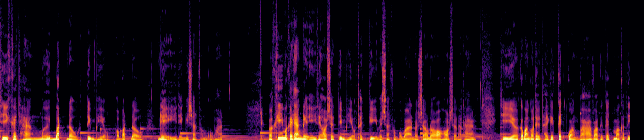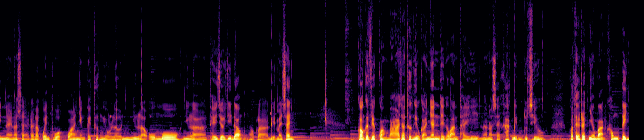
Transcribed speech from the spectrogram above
thì khách hàng mới bắt đầu tìm hiểu và bắt đầu để ý đến cái sản phẩm của bạn và khi mà khách hàng để ý thì họ sẽ tìm hiểu thật kỹ về sản phẩm của bạn, rồi sau đó họ sẽ đặt hàng. Thì ờ, các bạn có thể thấy cái cách quảng bá và cái cách marketing này nó sẽ rất là quen thuộc qua những cái thương hiệu lớn như là Omo, như là Thế giới di động hoặc là điện máy xanh. Còn cái việc quảng bá cho thương hiệu cá nhân thì các bạn thấy là nó sẽ khác biệt một chút xíu. Có thể rất nhiều bạn không tin,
